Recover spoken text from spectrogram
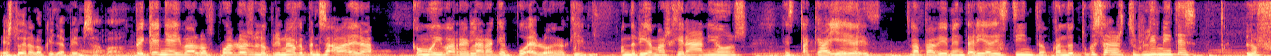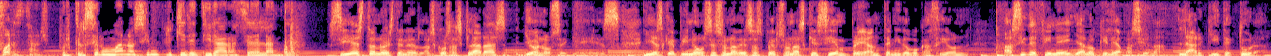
Esto era lo que ella pensaba. Pequeña iba a los pueblos y lo primero que pensaba era cómo iba a arreglar aquel pueblo. Aquí pondría más geranios, esta calle la pavimentaría distinto. Cuando tú sabes tus límites, los fuerzas, porque el ser humano siempre quiere tirar hacia adelante. Si esto no es tener las cosas claras, yo no sé qué es. Y es que Pinós es una de esas personas que siempre han tenido vocación. Así define ella lo que le apasiona, la arquitectura.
